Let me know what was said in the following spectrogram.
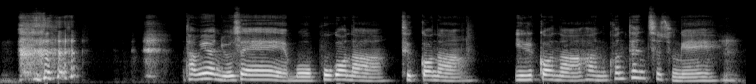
음. 다미안 요새 뭐 보거나 듣거나 읽거나 한 컨텐츠 중에 음.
